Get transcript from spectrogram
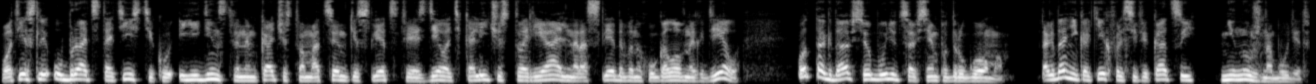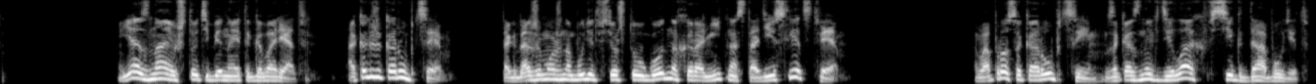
Вот если убрать статистику и единственным качеством оценки следствия сделать количество реально расследованных уголовных дел, вот тогда все будет совсем по-другому. Тогда никаких фальсификаций не нужно будет. Я знаю, что тебе на это говорят. А как же коррупция? Тогда же можно будет все что угодно хоронить на стадии следствия. Вопрос о коррупции, заказных делах всегда будет.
